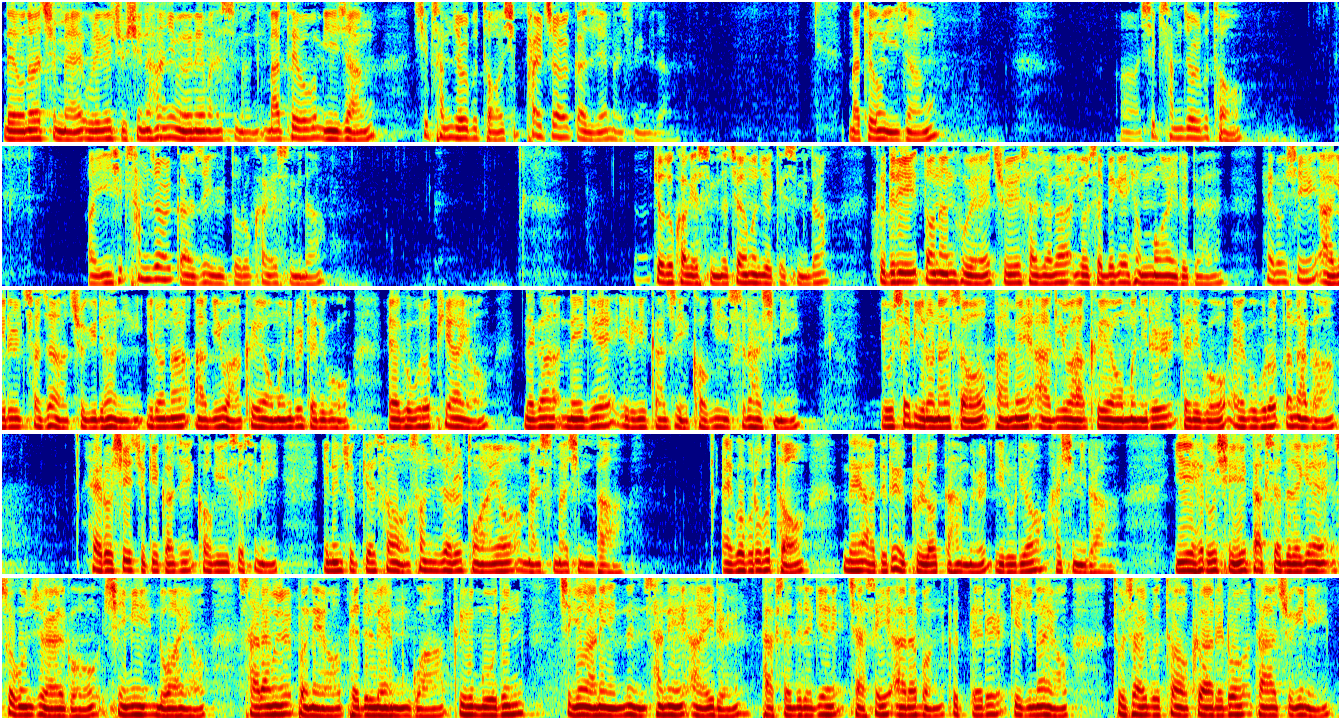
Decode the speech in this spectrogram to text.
네, 오늘 아침에 우리에게 주시는 하나님의 은혜 말씀은 마태복음 2장 13절부터 18절까지의 말씀입니다. 마태복음 2장 13절부터 23절까지 읽도록 하겠습니다. 교독하겠습니다. 제가 먼저 읽겠습니다. 그들이 떠난 후에 주의 사자가 요셉에게 현몽하 이르되 헤롯이 아기를 찾아 죽이려 하니 일어나 아기와 그의 어머니를 데리고 애굽으로 피하여 내가 내게 이르기까지 거기 있으라 하시니 요셉이 일어나서 밤에 아기와 그의 어머니를 데리고 애굽으로 떠나가 헤롯이 죽기까지 거기 있었으니 이는 주께서 선지자를 통하여 말씀하신 바 애굽으로부터 내 아들을 불렀다 함을 이루려 하심이라. 이 헤롯이 박사들에게 속은 줄 알고 심히 노하여 사람을 보내어 베들레헴과 그 모든 지경 안에 있는 산의 아이를 박사들에게 자세히 알아본 그때를 기준하여 두 살부터 그 아래로 다 죽이니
